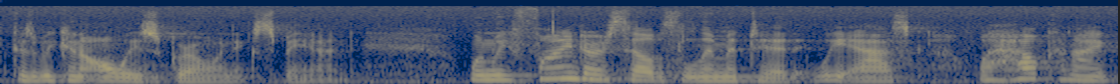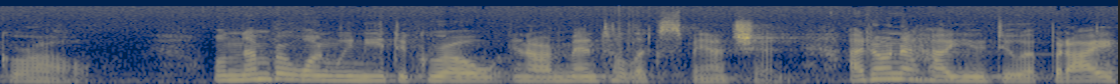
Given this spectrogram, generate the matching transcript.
because we can always grow and expand. When we find ourselves limited, we ask, well, how can I grow? Well, number one, we need to grow in our mental expansion. I don't know how you do it, but I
